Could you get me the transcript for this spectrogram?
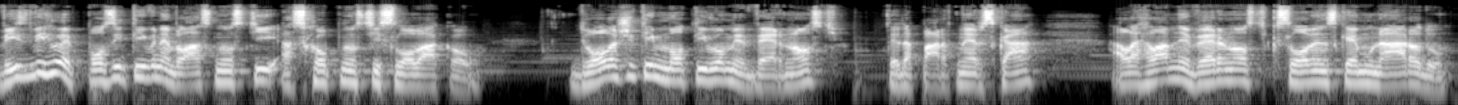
Vyzdvihuje pozitívne vlastnosti a schopnosti Slovákov. Dôležitým motivom je vernosť, teda partnerská, ale hlavne vernosť k slovenskému národu.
